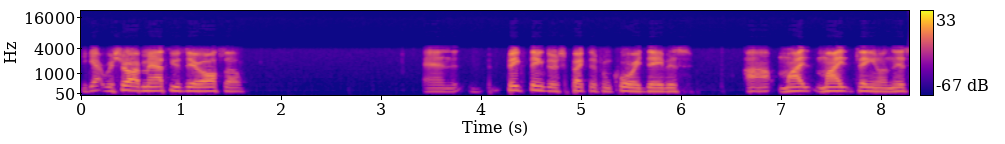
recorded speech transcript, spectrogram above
you got Rishard Matthews there also, and big things are expected from Corey Davis uh, my my thing on this,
